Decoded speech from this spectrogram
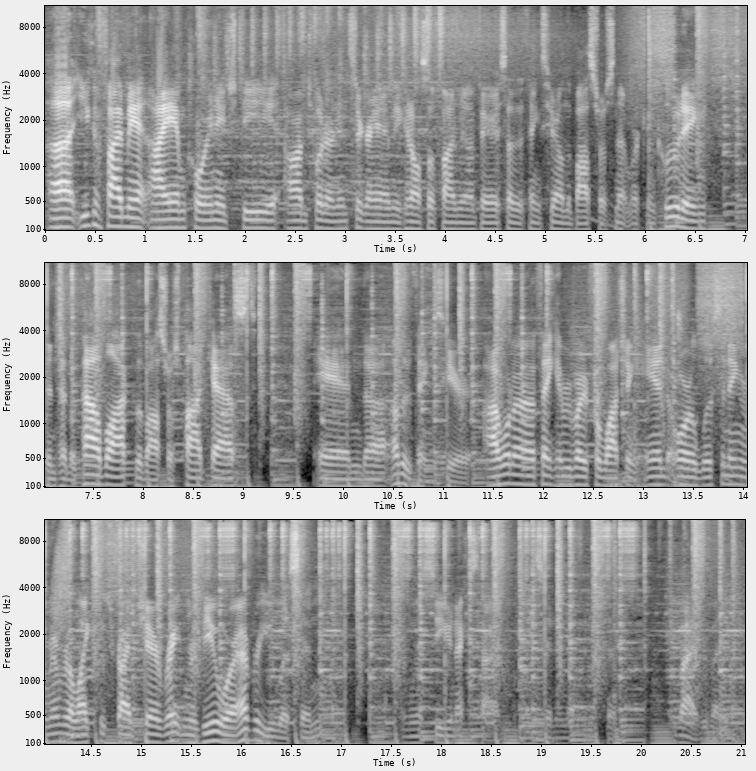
Uh, you can find me at I am Corey HD on Twitter and Instagram. You can also find me on various other things here on the Boss Rush Network, including Nintendo Power Block, the Boss Rush Podcast, and uh, other things here. I want to thank everybody for watching and or listening. Remember to like, subscribe, share, rate, and review wherever you listen. And we'll see you next time. And definition.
